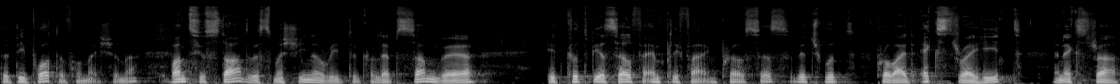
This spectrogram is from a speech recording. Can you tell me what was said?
the deep water formation. Huh? Once you start with machinery to collapse somewhere, it could be a self amplifying process which would provide extra heat and extra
